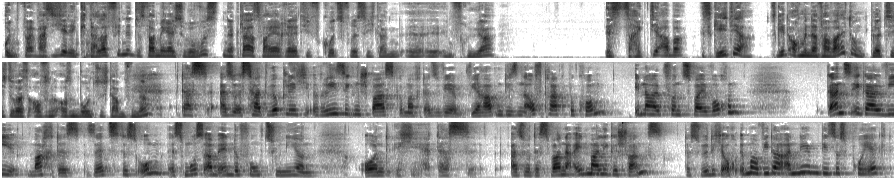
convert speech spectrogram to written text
Und was ich ja den Knaller finde, das war mir gar nicht so bewusst. Na klar, es war ja relativ kurzfristig dann äh, im Frühjahr. Es zeigt dir aber, es geht ja. Es geht auch mit der Verwaltung, plötzlich sowas aus, aus dem Boden zu stampfen, ne? Das, also es hat wirklich riesigen Spaß gemacht. Also wir, wir haben diesen Auftrag bekommen innerhalb von zwei Wochen. Ganz egal wie, macht es, setzt es um, es muss am Ende funktionieren. Und ich, das, also das war eine einmalige Chance. Das würde ich auch immer wieder annehmen, dieses Projekt.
